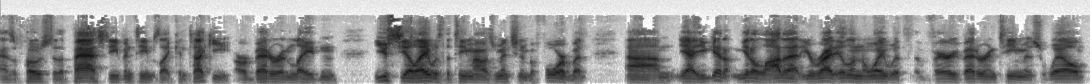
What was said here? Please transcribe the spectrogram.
as opposed to the past. Even teams like Kentucky are veteran laden. UCLA was the team I was mentioning before, but um, yeah, you get get a lot of that. You're right. Illinois with a very veteran team as well.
